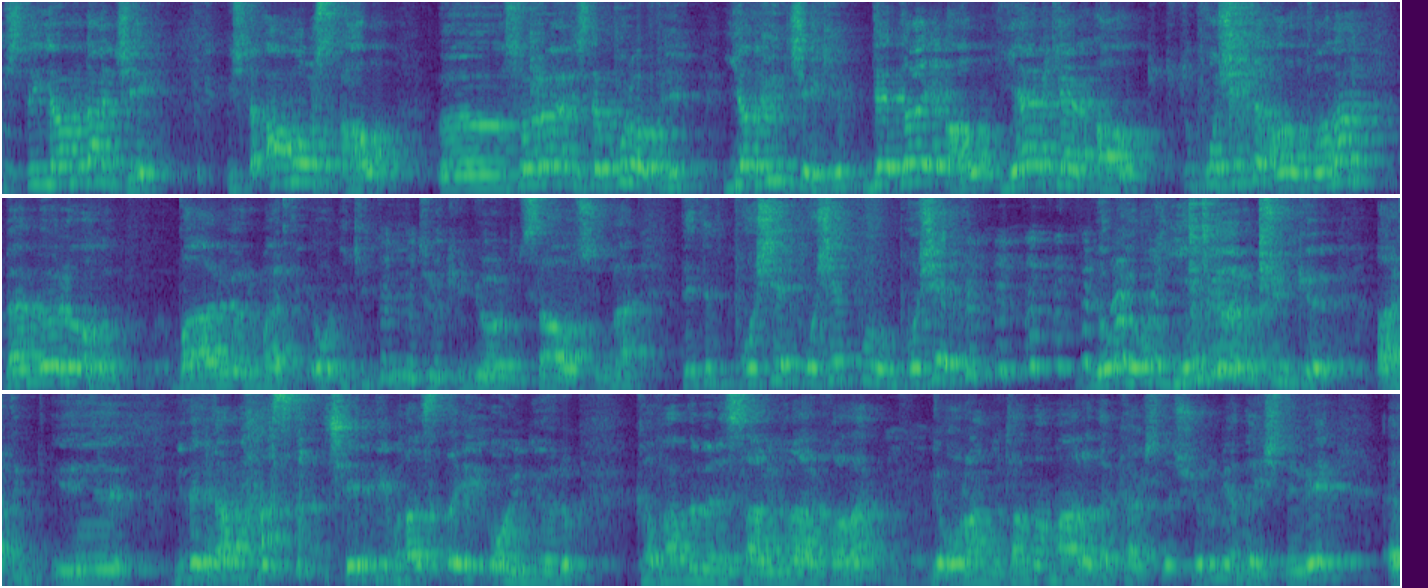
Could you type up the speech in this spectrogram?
işte yandan çek, işte amors al, e, sonra işte profil, yakın çekim, detay al, yerken al, poşeti al falan. Ben böyle oldum. Bağırıyorum artık. O iki türkü gördüm sağ olsunlar. Dedim poşet poşet bulun poşet. Yok yok yemiyorum çünkü. Artık e, bir de tam hasta şey diyeyim hastayı oynuyorum. Kafamda böyle sargılar falan. Bir orangutanla mağarada karşılaşıyorum ya da işte bir e,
